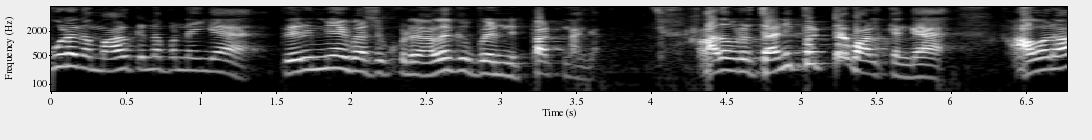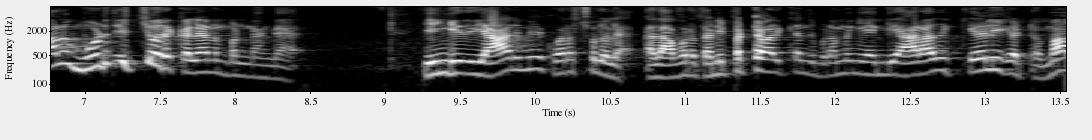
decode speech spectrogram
கூட நம்ம ஆளுக்கு என்ன பண்ணீங்க? பெருமையாக பேசக்கூடிய அளவுக்கு போய் நிப்பாட்டினாங்க. அது ஒரு தனிப்பட்ட வாழ்க்கைங்க. அவரால் முடிஞ்சிச்சு ஒரு கல்யாணம் பண்ணாங்க. இங்கே இது யாருமே குறை சொல்லலை. அது அவர் தனிப்பட்ட வாழ்க்கை வந்து நம்ம இங்கே எங்கே யாராவது கேள்வி கட்டோமா?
